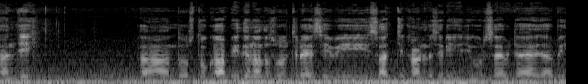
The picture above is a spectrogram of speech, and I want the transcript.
ਹਾਂਜੀ। ਤਾਂ ਦੋਸਤੋ ਕਾਫੀ ਦਿਨਾਂ ਤੋਂ ਸੋਚ ਰਹੇ ਸੀ ਵੀ ਸੱਚਖੰਡ ਸ੍ਰੀ ਹਜੂਰ ਸਾਹਿਬ ਜਾਇਆ ਜਾਵੇ।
